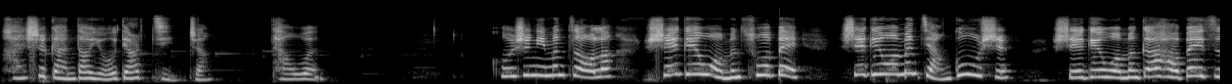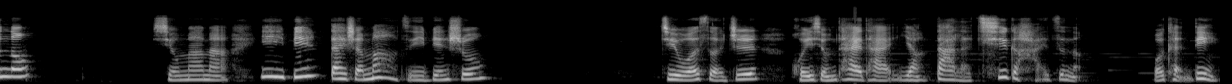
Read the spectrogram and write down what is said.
还是感到有点紧张。她问：“可是你们走了，谁给我们搓背？谁给我们讲故事？谁给我们盖好被子呢？”熊妈妈一边戴上帽子一边说。据我所知，灰熊太太养大了七个孩子呢。我肯定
